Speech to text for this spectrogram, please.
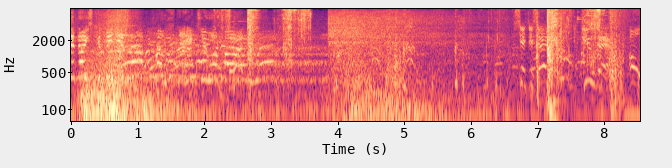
the nice convenient lamppost to hit you up on? Citizen! You there! Oh!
